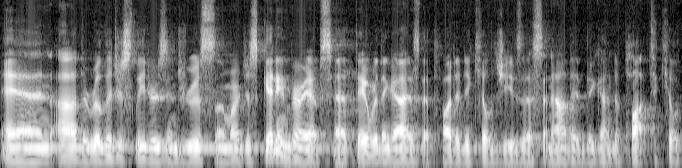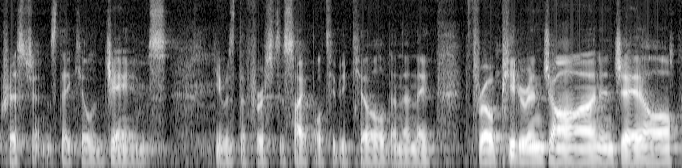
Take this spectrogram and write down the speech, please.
And uh, the religious leaders in Jerusalem are just getting very upset. They were the guys that plotted to kill Jesus, and now they've begun to plot to kill Christians. They killed James. He was the first disciple to be killed. And then they throw Peter and John in jail.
